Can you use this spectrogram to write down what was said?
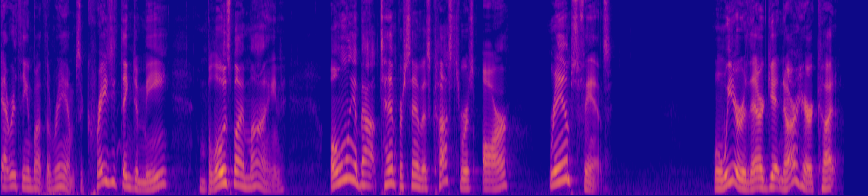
everything about the Rams. The crazy thing to me blows my mind only about 10% of his customers are Rams fans. When we were there getting our haircut,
